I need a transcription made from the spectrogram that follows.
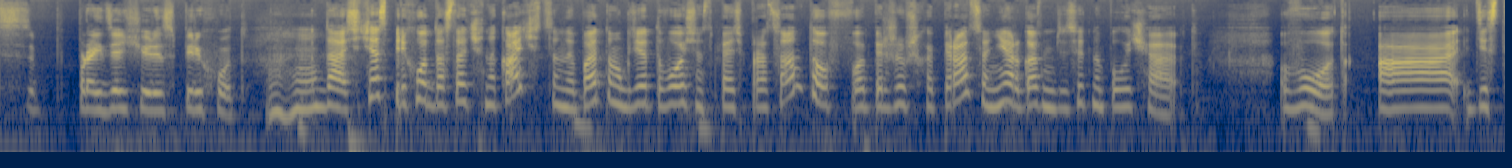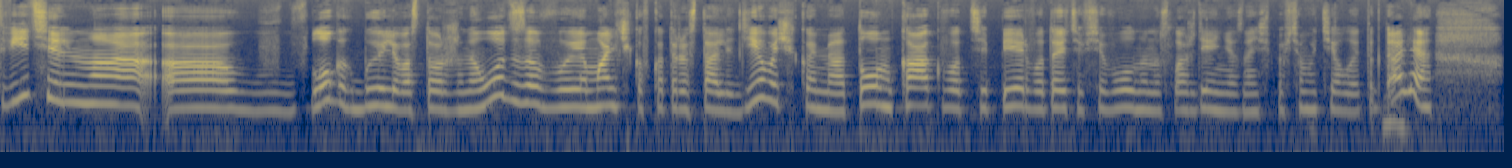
пройдя через переход. Мгм. Да, сейчас переход достаточно качественный, поэтому где-то 85% переживших операцию, они оргазм действительно получают. Вот. А действительно, а, в блогах были восторженные отзывы мальчиков, которые стали девочками, о том, как вот теперь вот эти все волны наслаждения, значит, по всему телу и так далее.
